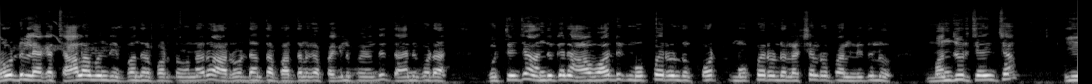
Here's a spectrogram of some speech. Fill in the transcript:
రోడ్డు లేక చాలామంది ఇబ్బందులు పడుతూ ఉన్నారు. ఆ రోడ్డు అంతా బద్దలుగా పగిలిపోయింది దాన్ని కూడా గుర్తించాం. అందుకని ఆ వార్డుకి ముప్పై రెండు కోట్ ముప్పై రెండు లక్షల రూపాయల నిధులు మంజూరు చేయించాం. ఈ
